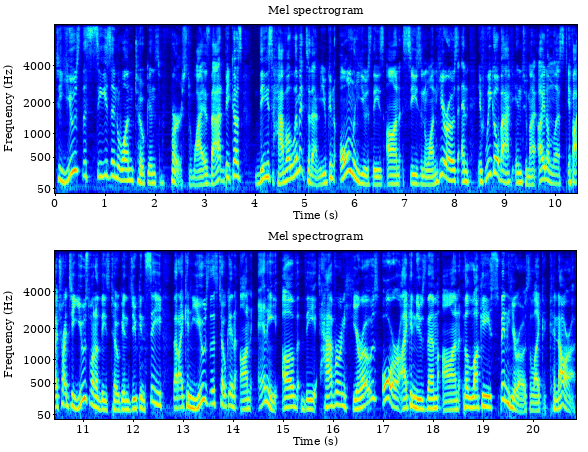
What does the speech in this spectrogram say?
to use the season one tokens first. Why is that? Because these have a limit to them. You can only use these on season one heroes and if we go back into my item list if I tried to use one of these tokens you can see that I can use this token on any of the tavern heroes or I can use them on the lucky spin heroes like Kinnara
